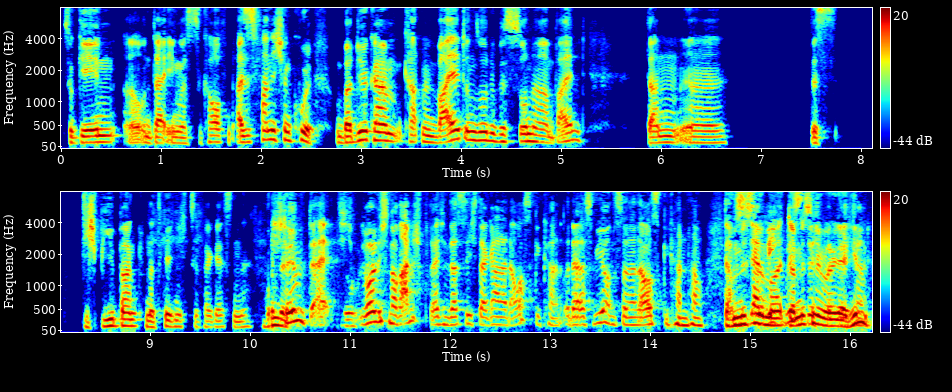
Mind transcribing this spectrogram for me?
zu gehen äh, und da irgendwas zu kaufen. Also das fand ich schon cool. Und bei Dürkheim, gerade mit dem Wald und so, du bist so nah am Wald, dann, äh, das, die Spielbank natürlich nicht zu vergessen. Ne? Stimmt, äh, ich, wollte ich noch ansprechen, dass sich da gar nicht ausgekannt oder dass wir uns da nicht ausgekannt haben. Da müssen wir mal, da müssen wir mal wieder hin.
